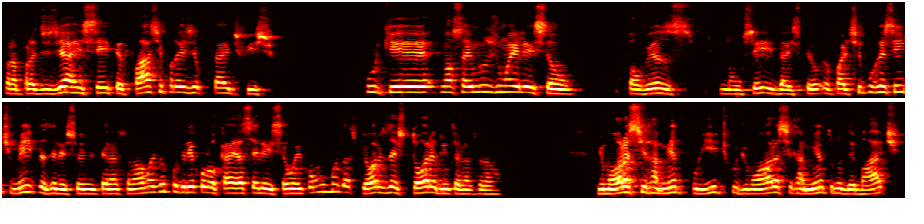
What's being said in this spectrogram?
para dizer a receita é fácil e para executar é difícil? Porque nós saímos de uma eleição, talvez, não sei, da, eu participo recentemente das eleições do Internacional, mas eu poderia colocar essa eleição aí como uma das piores da história do Internacional. De maior acirramento político, de maior acirramento no debate,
